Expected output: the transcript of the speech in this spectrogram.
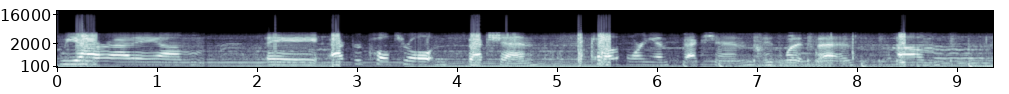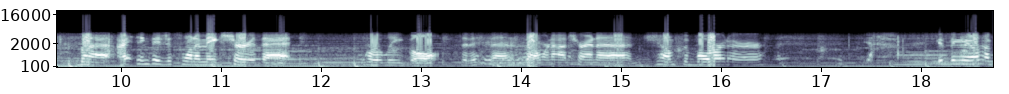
We are at a um a agricultural inspection. California inspection is what it says. Um, but I think they just want to make sure that we're legal citizens, that we're not trying to jump the border. Yeah. Good thing we don't have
